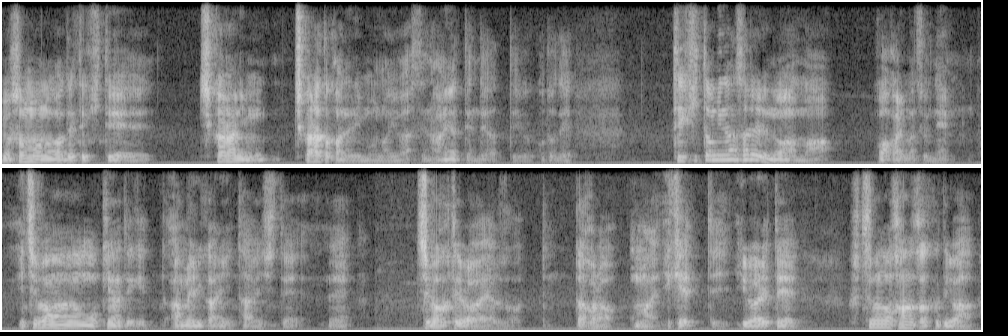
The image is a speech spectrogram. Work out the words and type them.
よそ者が出てきて力にも力と金に物言わせて何やってんだよっていうことで敵とみなされるのはまあ分かりますよね。一番大きな敵アメリカに対してね自爆テロはやるぞって。だからお前行けって言われて普通の感覚では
